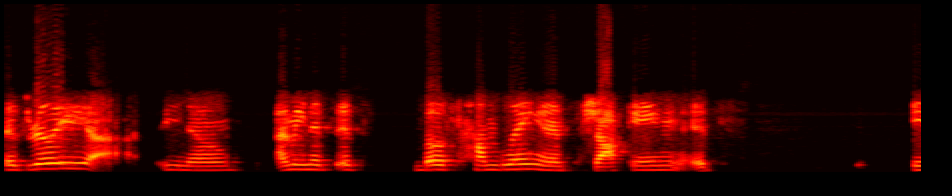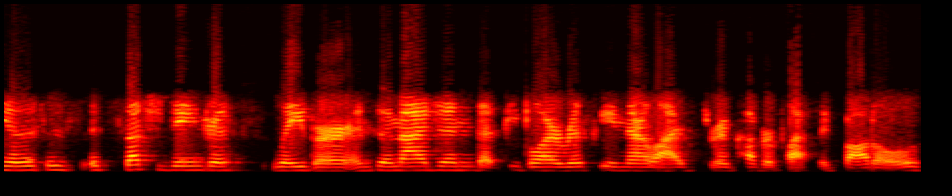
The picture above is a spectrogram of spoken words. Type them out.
it's really, you know, I mean, it's, it's both humbling and it's shocking. It's, you know, this is, it's such dangerous labor. And to imagine that people are risking their lives to recover plastic bottles,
